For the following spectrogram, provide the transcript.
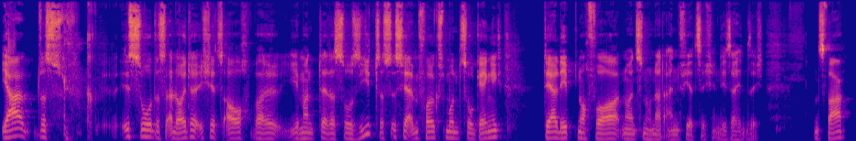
ja, das ist so, das erläutere ich jetzt auch, weil jemand, der das so sieht, das ist ja im Volksmund so gängig, der lebt noch vor 1941 in dieser Hinsicht. Und zwar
